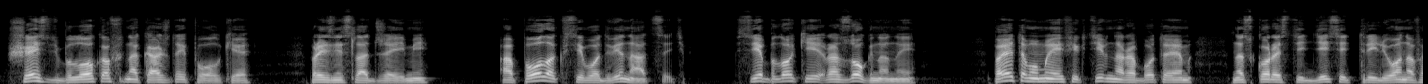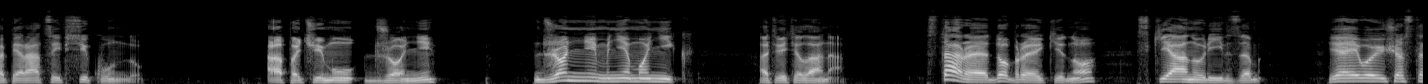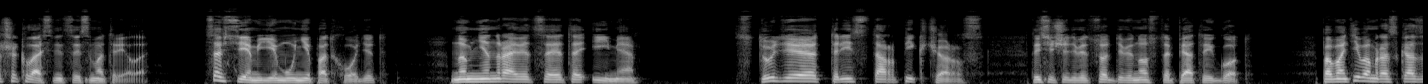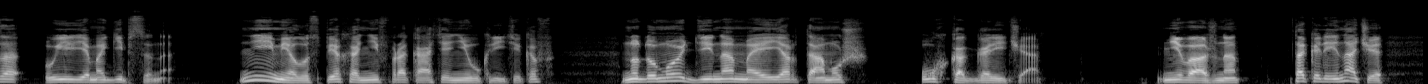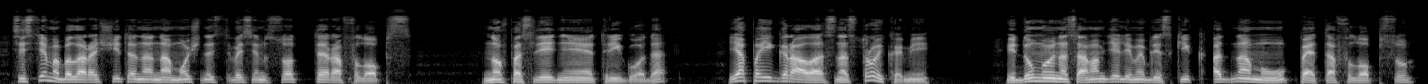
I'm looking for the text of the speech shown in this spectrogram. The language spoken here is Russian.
«Шесть блоков на каждой полке», — произнесла Джейми, — «а полок всего двенадцать. Все блоки разогнаны, поэтому мы эффективно работаем на скорости 10 триллионов операций в секунду». «А почему Джонни?» «Джонни мне Моник», — ответила она. «Старое доброе кино с Киану Ривзом. Я его еще старшеклассницей смотрела. Совсем ему не подходит, но мне нравится это имя». Студия Three Star Pictures, 1995 год. По мотивам рассказа Уильяма Гибсона. Не имел успеха ни в прокате, ни у критиков, но, думаю, Дина Мейер там уж ух, как горяча. Неважно. Так или иначе, система была рассчитана на мощность 800 терафлопс, но в последние три года – я поиграла с настройками, и думаю, на самом деле мы близки к одному петафлопсу.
